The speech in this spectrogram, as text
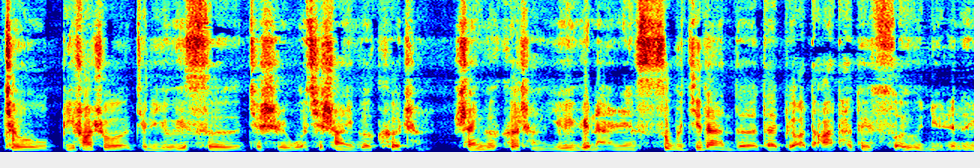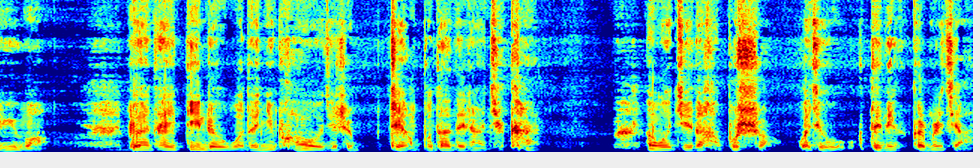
就比方说，就是有一次，就是我去上一个课程，上一个课程有一个男人肆无忌惮的在表达他对所有女人的欲望，比方他也盯着我的女朋友，就是这样不断的这样去看。那我觉得很不爽，我就对那个哥们儿讲：“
